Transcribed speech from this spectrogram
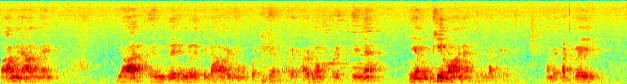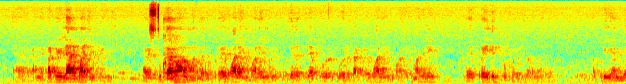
சாமிநாதனை யார் என்று எங்களுக்கெல்லாம் அறிமுகப்படுத்த அறி- அறிமுகப்படுத்தின மிக முக்கியமான கட்டுரை. அந்த கட்டுரையில் அந்த கட்டுரை எல்லாரும் பார்த்துருக்கீங்க அது புத்தகமாக வந்தது பிறகு பாளையம் பாளையம் புத்தகத்தில் ஒரு ஒரு கட்டுரை பாளையம் பாளையம் அதில் அதை பிற எதிர்ப்பு பொருள் அப்படி அந்த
